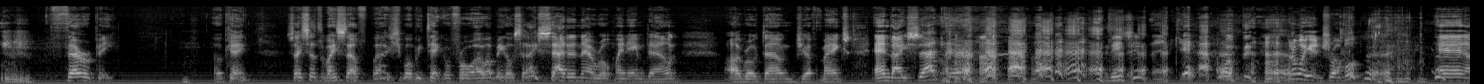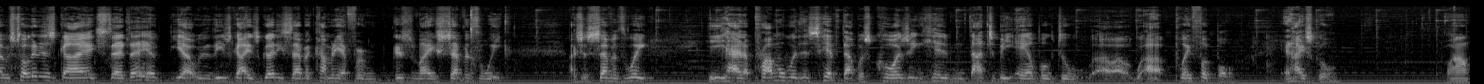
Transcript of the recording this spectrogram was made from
therapy. Okay? So I said to myself, well, she won't be taking for a while. Let me go. So I sat in there, wrote my name down. I wrote down Jeff Manx, and I sat there. Did you? Thank you. I don't want to get in trouble. And I was talking to this guy. I said, hey, yeah, these guys good. He said, I've been coming here for, this is my seventh week. I said, seventh week. He had a problem with his hip that was causing him not to be able to uh, uh, play football in high school. Wow.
